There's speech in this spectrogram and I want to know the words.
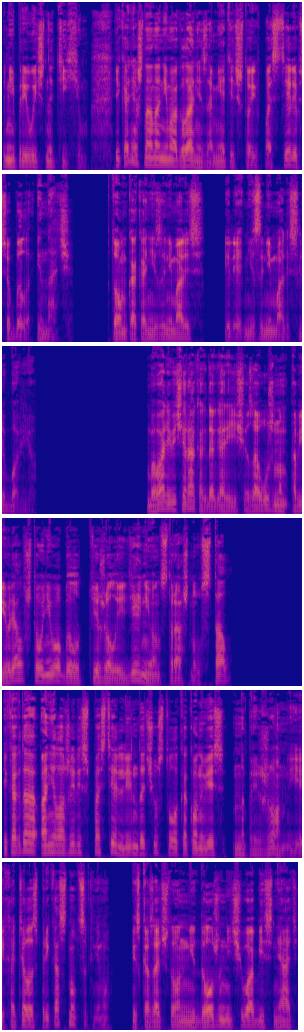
непривычно тихим. И, конечно, она не могла не заметить, что и в постели все было иначе. В том, как они занимались или не занимались любовью. Бывали вечера, когда Гарри еще за ужином объявлял, что у него был тяжелый день, и он страшно устал. И когда они ложились в постель, Линда чувствовала, как он весь напряжен, и ей хотелось прикоснуться к нему и сказать, что он не должен ничего объяснять,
